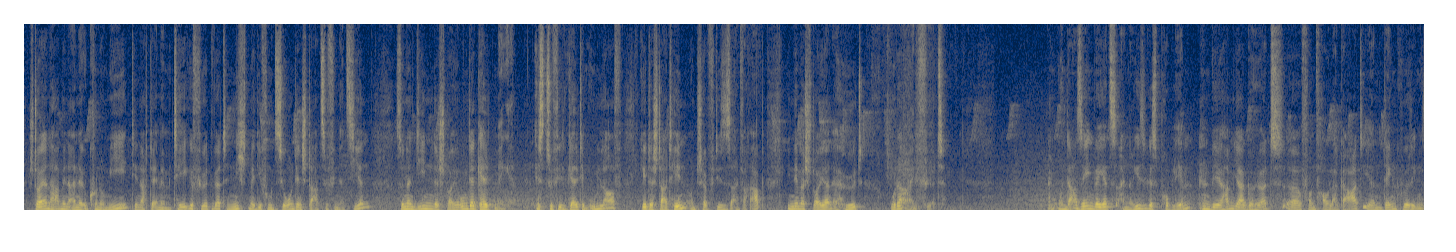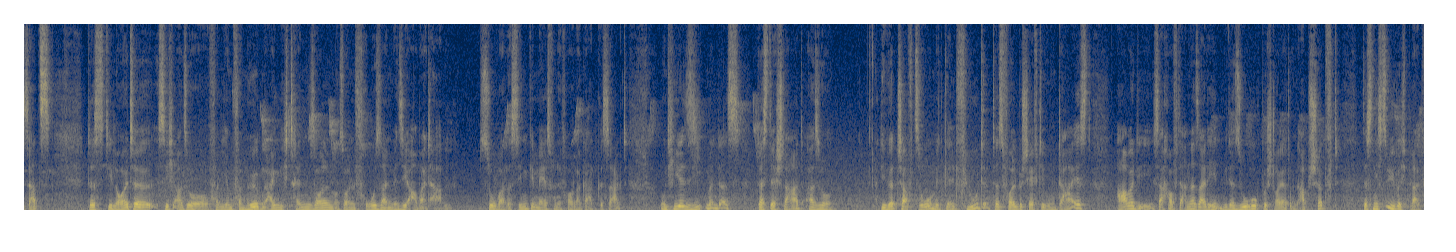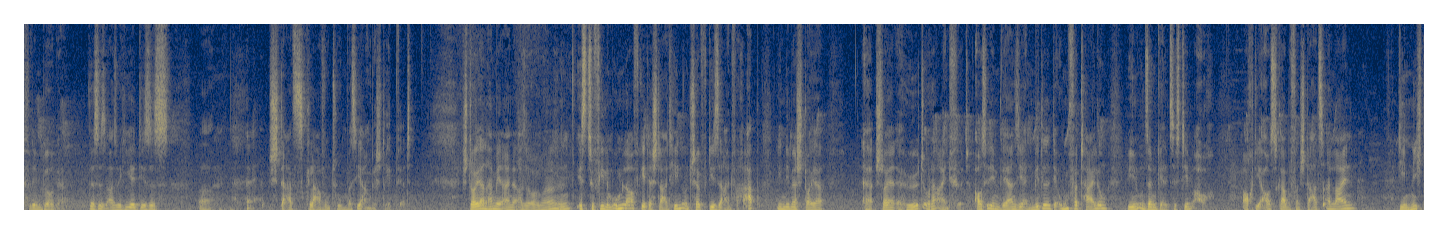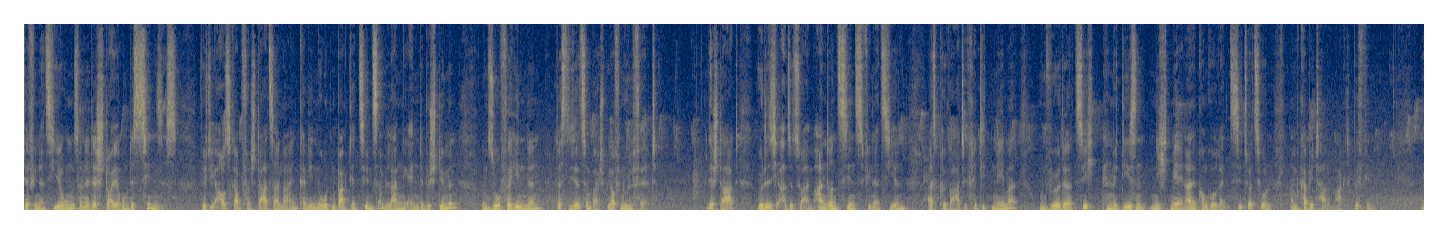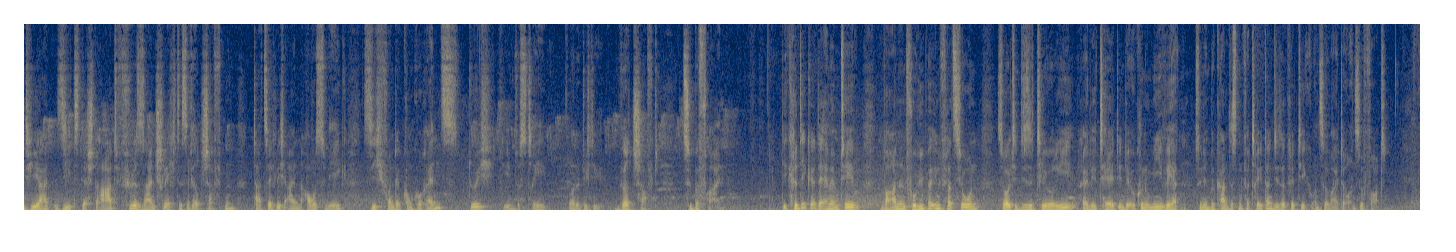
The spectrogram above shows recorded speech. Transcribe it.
Steuern haben in einer Ökonomie, die nach der MMT geführt wird, nicht mehr die Funktion, den Staat zu finanzieren, sondern dienen der Steuerung der Geldmenge. Ist zu viel Geld im Umlauf, geht der Staat hin und schöpft dieses einfach ab, indem er Steuern erhöht oder einführt. Und da sehen wir jetzt ein riesiges Problem. Wir haben ja gehört äh, von Frau Lagarde ihren denkwürdigen Satz, dass die Leute sich also von ihrem Vermögen eigentlich trennen sollen und sollen froh sein, wenn sie Arbeit haben. So war das sinngemäß von der Frau Lagarde gesagt. Und hier sieht man das, dass der Staat also die Wirtschaft so mit Geld flutet, dass Vollbeschäftigung da ist, aber die Sache auf der anderen Seite hinten wieder so hoch besteuert und abschöpft, dass nichts übrig bleibt für den Bürger. Das ist also hier dieses äh, Staatssklaventum, was hier angestrebt wird. Steuern haben hier eine, also ist zu viel im Umlauf, geht der Staat hin und schöpft diese einfach ab, indem er Steuer, äh, Steuern erhöht oder einführt. Außerdem wären sie ein Mittel der Umverteilung, wie in unserem Geldsystem auch. Auch die Ausgabe von Staatsanleihen dient nicht der Finanzierung, sondern der Steuerung des Zinses. Durch die Ausgabe von Staatsanleihen kann die Notenbank den Zins am langen Ende bestimmen und so verhindern, dass dieser zum Beispiel auf Null fällt. Der Staat würde sich also zu einem anderen Zins finanzieren als private Kreditnehmer und würde sich mit diesen nicht mehr in einer Konkurrenzsituation am Kapitalmarkt befinden. Und hier sieht der Staat für sein schlechtes Wirtschaften tatsächlich einen Ausweg, sich von der Konkurrenz durch die Industrie oder durch die Wirtschaft zu befreien. Die Kritiker der MMT warnen vor Hyperinflation, sollte diese Theorie Realität in der Ökonomie werden. Zu den bekanntesten Vertretern dieser Kritik und so weiter und so fort.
